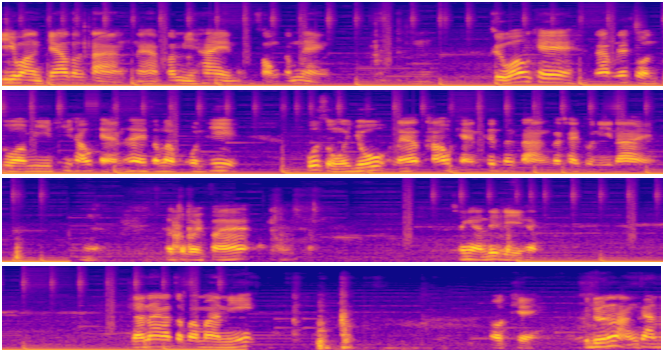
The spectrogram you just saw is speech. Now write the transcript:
ที่วางแก้วต่างๆนะครับ ก็มีให้สองตำแหน่ง ถือว่าโอเคนะครับในส่วนตัวมีที่เท้าแขนให้สำหรับคนที่ผู้สูงอายุนะครับเท้าแขนขึ้นต่างๆ ก็ใช้ตัวนี้ได้กระจกไฟฟ้า ใช้งานได้ดีครับ ด้านหน้าก็จะประมาณนี้ โอเค ไปดูด้านหลังกัน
